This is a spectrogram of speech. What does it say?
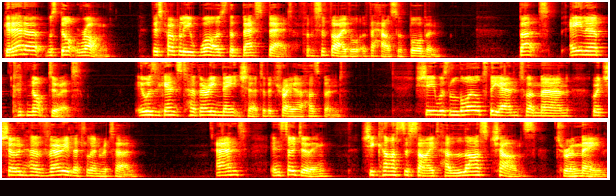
Guerrero was not wrong. This probably was the best bet for the survival of the House of Bourbon. But Ena could not do it. It was against her very nature to betray her husband. She was loyal to the end to a man who had shown her very little in return. And, in so doing, she cast aside her last chance to remain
